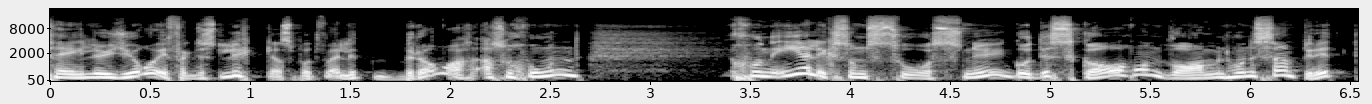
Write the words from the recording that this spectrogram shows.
Taylor-Joy, faktiskt lyckas på ett väldigt bra... Alltså hon, hon är liksom så snygg och det ska hon vara, men hon är samtidigt,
